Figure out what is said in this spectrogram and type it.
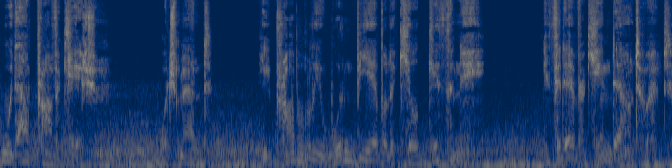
without provocation, which meant he probably wouldn't be able to kill Githany if it ever came down to it.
